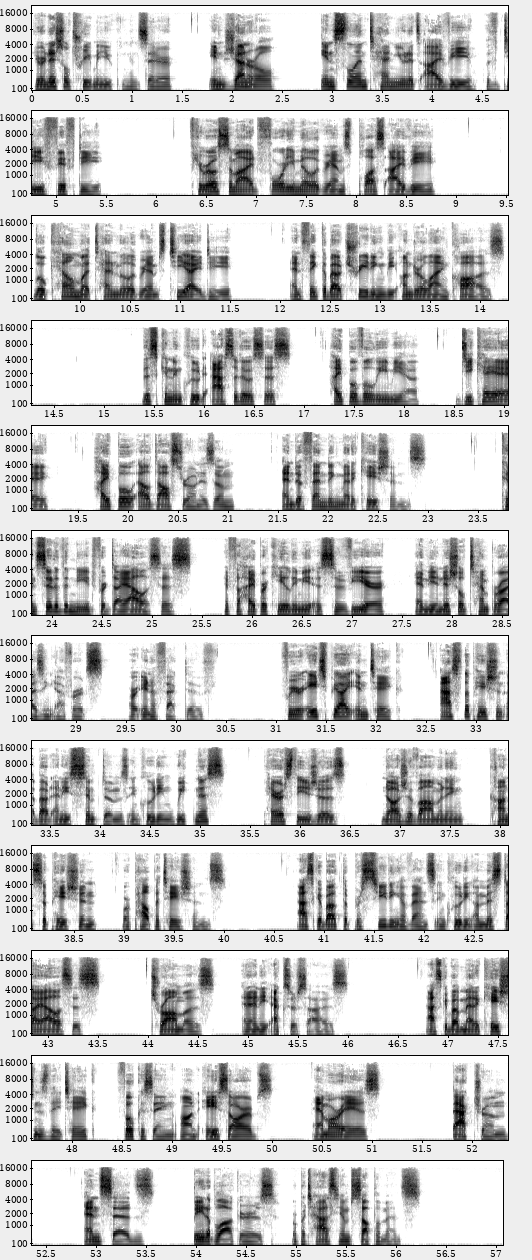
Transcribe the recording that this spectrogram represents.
Your initial treatment you can consider, in general, insulin 10 units IV with D50, furosemide 40 milligrams plus IV, Lokelma 10 milligrams TID, and think about treating the underlying cause. This can include acidosis, hypovolemia, DKA, hypoaldosteronism, and offending medications. Consider the need for dialysis if the hyperkalemia is severe and the initial temporizing efforts are ineffective. For your HPI intake, ask the patient about any symptoms including weakness, paresthesias, nausea vomiting, constipation, or palpitations. Ask about the preceding events, including a missed dialysis, traumas, and any exercise. Ask about medications they take, focusing on ACE-ARBs, MRAs, Bactrim, NSAIDs, beta blockers, or potassium supplements.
